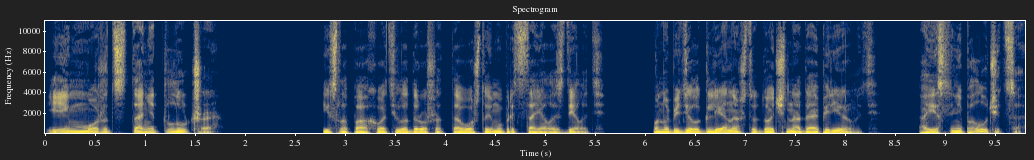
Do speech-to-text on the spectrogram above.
Ей, может, станет лучше». Ислопа охватила дрожь от того, что ему предстояло сделать. Он убедил Глена, что дочь надо оперировать. А если не получится?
